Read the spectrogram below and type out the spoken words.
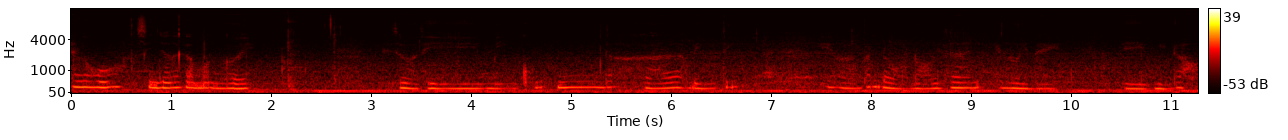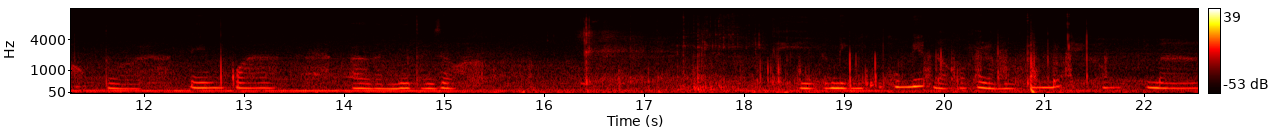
Hello, xin chào tất cả mọi người. Bây giờ thì mình cũng đã khá là bình tĩnh. Khi mà bắt đầu nói ra những cái lời này Thì mình đã khóc từ đêm qua Và gần như tới giờ. Thì mình cũng không biết đó có phải là một căn bệnh hay không Nhưng mà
